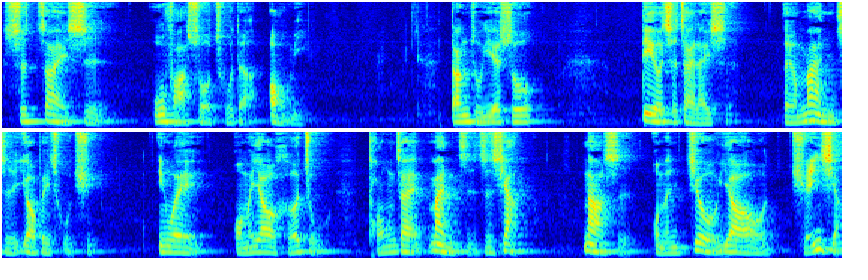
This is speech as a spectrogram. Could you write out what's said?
实在是无法说出的奥秘。当主耶稣第二次再来时，那个幔子要被除去，因为我们要和主同在幔子之下。那时我们就要全享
